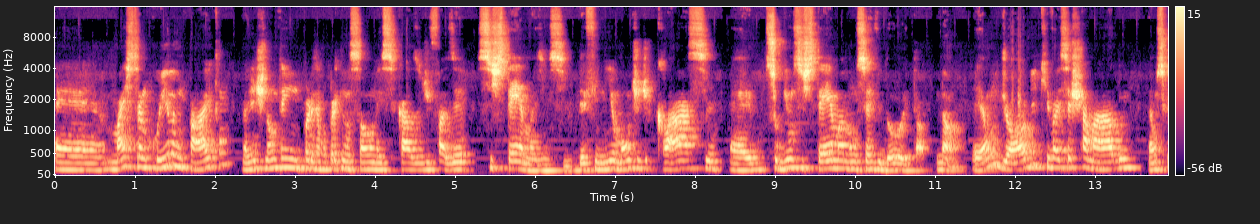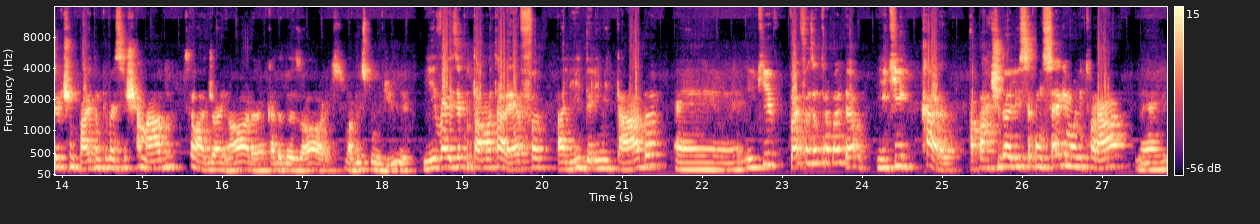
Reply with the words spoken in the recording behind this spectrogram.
é, mais tranquila em Python. A gente não tem, por exemplo, pretensão nesse caso de fazer sistemas em si, definir um monte de classe, é, subir um sistema num servidor e tal. Não. É um job que vai ser chamado, é um script em Python que vai ser chamado, sei lá, de hora em hora, cada duas horas uma vez por dia, e vai executar uma tarefa ali delimitada é, e que vai fazer o trabalho dela. E que, cara, a partir dali você consegue monitorar, né?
